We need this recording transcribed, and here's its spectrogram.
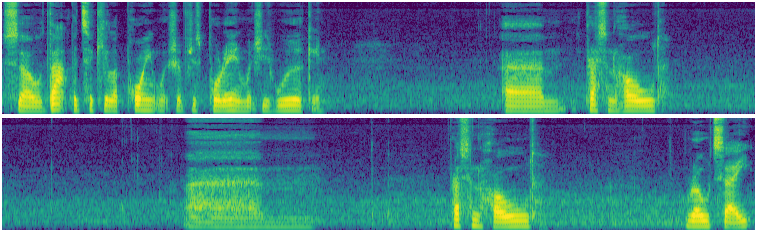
So that particular point which I've just put in, which is working, um, press and hold. Um, press and hold. Rotate.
